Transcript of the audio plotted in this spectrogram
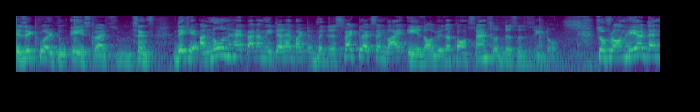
is equal to A square since देखिए अननोन है पैरामीटर है but with respect to X and Y A is always a constant so this is zero so from here then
